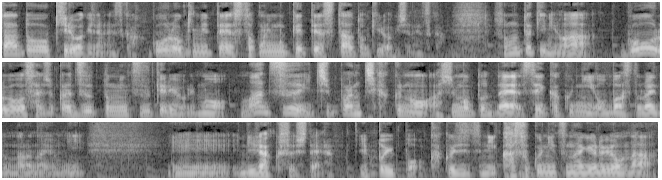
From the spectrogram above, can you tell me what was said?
タートを切るわけじゃないですか。ゴールを決めてそこに向けてスタートを切るわけじゃないですか。その時にはゴールを最初からずっと見続けるよりもまず一番近くの足元で正確にオーバーストライドにならないように、えー、リラックスして一歩一歩確実に加速につなげるような、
